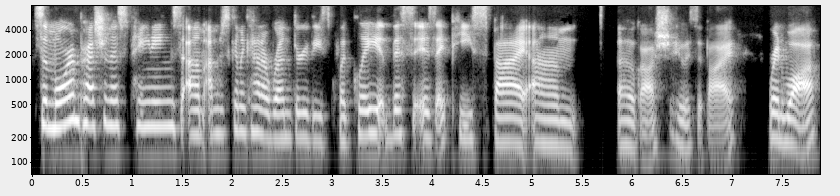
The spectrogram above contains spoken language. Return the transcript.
Some more impressionist paintings. Um, i'm just going to kind of run through these quickly. This is a piece by um, oh gosh who is it by? Renoir.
